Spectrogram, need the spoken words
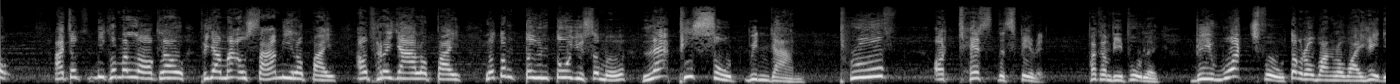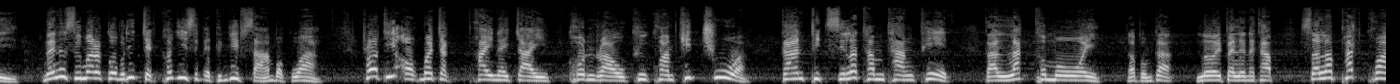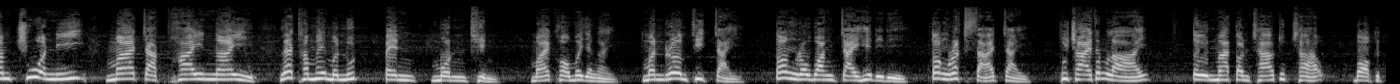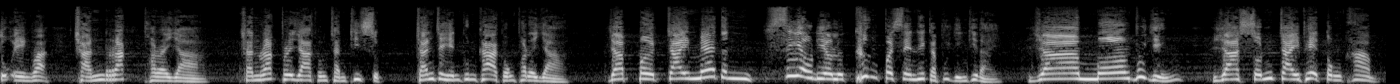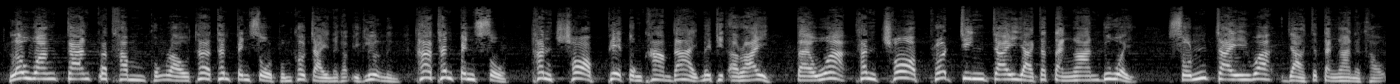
อาจจะมีคนมาหลอกเรา พยายามมาเอาสามีเราไป เอาภรรยาเราไป เราต้องตื่นตัวอยู่เสมอ และพิสูจน์วิญญาณ prove or test the spirit พระคัมภีร์พูดเลย be watchful ต้องระวังระวัยให้ดี ในหนังสือมาระโกบทที่7ข้อ21ถึง23 บอกว่า เพราะที่ออกมาจากภายในใจคนเราคือความคิดชั่ว การผิดศีลธรรมทางเพศ การลักขโมย แล้วผมก็เลยไปเลยนะครับสารพัดความชั่วนี้มาจากภายใน และทำให้มนุษย์เป็นมนทิน หมายความว่ายังไง มันเริ่มที่ใจ ต้องระวังใจให้ดีๆ ต้องรักษาใจ ผู้ชายทั้งหลาย ตื่นมาตอนเช้าทุกเช้า บอกกับตัวเองว่า ฉันรักภรรยา ฉันรักภรรยาของฉันที่สุด ฉันจะเห็นคุณค่าของภรรยา อย่าเปิดใจแม้แต่เสี้ยวเดียวหรือครึ่งเปอร์เซ็นต์ให้กับผู้หญิงที่ไหน อย่ามองผู้หญิง อย่าสนใจเพศตรงข้าม ระวังการกระทำของเรา ถ้าท่านเป็นโสดผมเข้าใจนะครับ อีกเรื่องหนึ่ง ถ้าท่านเป็นโสดท่านชอบเพศตรงข้ามได้ไม่ผิดอะไร แต่ว่าท่านชอบเพราะจริงใจอยากจะแต่งงานด้วย สนใจว่าอยากจะแต่งงานกับเขา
